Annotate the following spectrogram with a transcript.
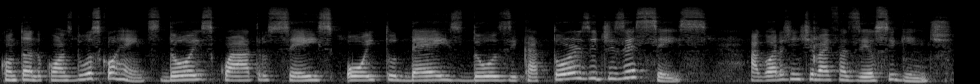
contando com as duas correntes, 2, 4, 6, 8, 10, 12, 14, 16. Agora, a gente vai fazer o seguinte,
